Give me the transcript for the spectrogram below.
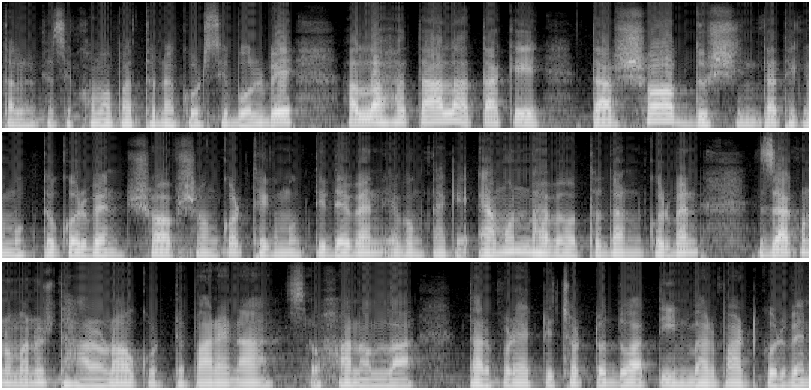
তালার কাছে ক্ষমা প্রার্থনা করছি, বলবে। আল্লাহ তালা তাকে থাকে তার সব দুশ্চিন্তা থেকে মুক্ত করবেন, সব সংকট থেকে মুক্তি দেবেন এবং তাকে এমনভাবে অর্থ দান করবেন যা কোনো মানুষ ধারণাও করতে পারে না। সোহান আল্লাহ তারপরে একটি ছোট্ট দোয়া তিনবার পাঠ করবেন।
